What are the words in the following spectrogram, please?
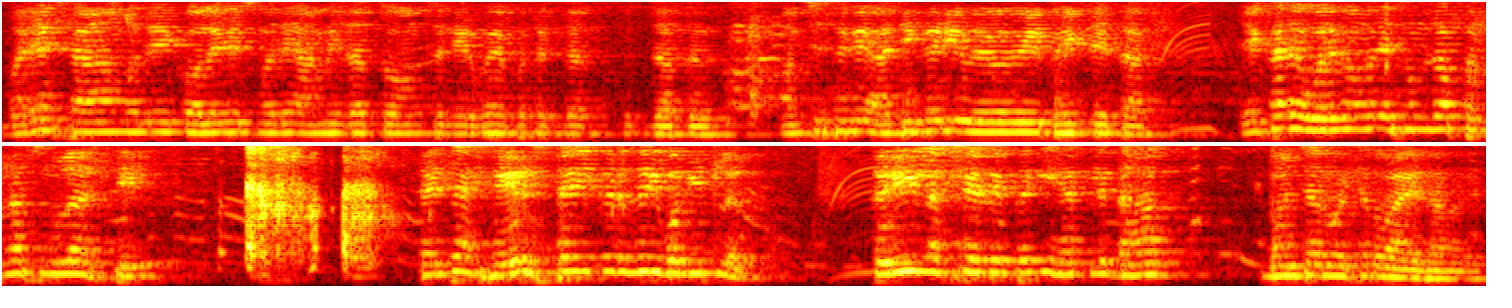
बऱ्याच शाळांमध्ये कॉलेजेसमध्ये आम्ही जातो आमचं निर्भय पथक जात जातं. आमचे सगळे अधिकारी वेळोवेळी भेट देतात. एखाद्या वर्गामध्ये समजा पन्नास मुलं असतील त्यांच्या हेअरस्टाईलकडे जरी बघितलं तरी लक्षात येतं की ह्यातले दहा दोन चार वर्षात वाया जाणार आहेत.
